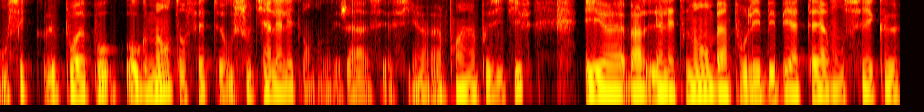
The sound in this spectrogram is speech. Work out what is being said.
on sait que le pot à pot augmente en fait ou soutient l'allaitement. Donc déjà, c'est aussi un, point positif. Et euh, ben, l'allaitement, ben, pour les bébés à terme, on sait que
